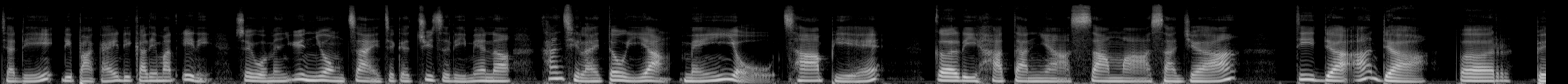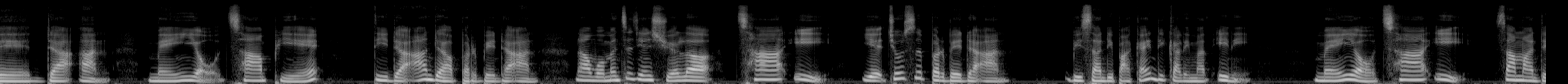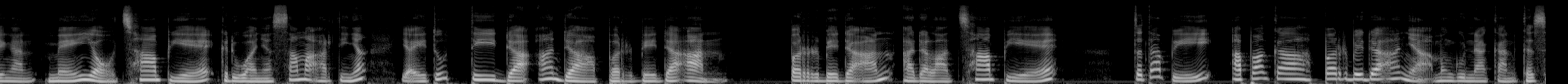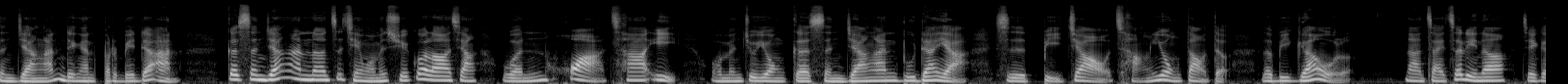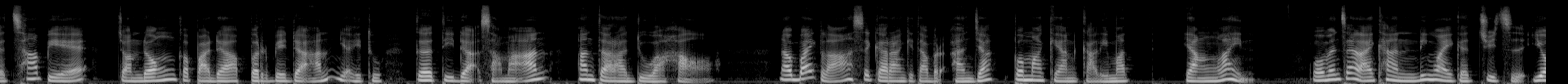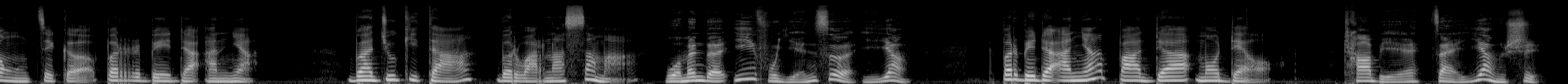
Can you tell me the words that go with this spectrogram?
jadi dipakai di kalimat ini，所以我们运用在这个句子里面呢，看起来都一样，没有差别。Kelihatannya sama saja, tidak ada perbedaan，没有差别，tidak ada perbedaan。那我们之前学了差异，也就是 perbedaan，bisa dipakai di kalimat ini。 没有差异 sama dengan 没有差别，keduanya sama artinya yaitu tidak ada perbedaan. Perbedaan adalah 差别 tetapi apakah perbedaannya menggunakan kesenjangan dengan perbedaan? Kesenjangan 呢，之前我们学过了，像文化差异。 我们就用 kesenjangan budaya 是比较常用到的，lebih gaul。那在这里呢，这个差别 condong kepada perbedaan yaitu ketidaksamaan antara dua hal. Nah, baiklah, sekarang kita beranjak pemakaian kalimat yang lain. 我们再来看另外一个句子，用这个 perbedaannya. Baju kita berwarna sama. 我们的衣服颜色一样， Perbedaannya pada model. 差别在样式。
